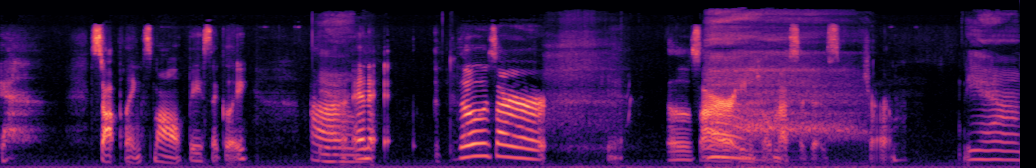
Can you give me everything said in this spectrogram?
stop playing small, basically. Uh, Yeah. and it- those are, those are angel messages, sure. Yeah,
